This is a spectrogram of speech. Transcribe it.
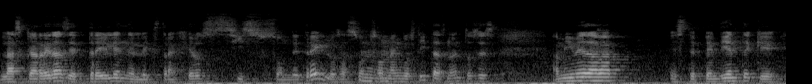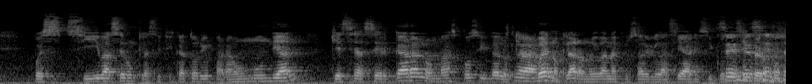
las carreras de trail en el extranjero sí son de trail, o sea, son, son Ujú. angostitas, ¿no? Entonces, a mí me daba este pendiente que, pues, si iba a ser un clasificatorio para un mundial, que se acercara lo más posible a lo que... Bueno, claro, no iban a cruzar glaciares y cosas Sí, así, sí, pero sí.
